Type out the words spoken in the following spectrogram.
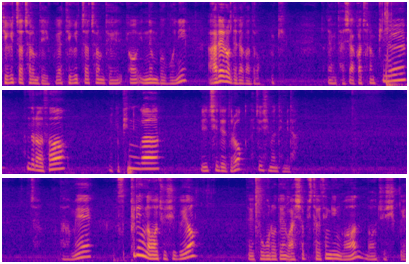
디귿자처럼 되어 있고요. 디귿자처럼 되어 있는 부분이 아래로 내려가도록 이렇게. 그 다음에 다시 아까처럼 핀을 흔들어서 이렇게 핀과 일치되도록 해주시면 됩니다. 자, 그 다음에 스프링 넣어 주시고요. 네, 동으로 된 와셔 비슷하게 생긴 건 넣어 주시고요.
